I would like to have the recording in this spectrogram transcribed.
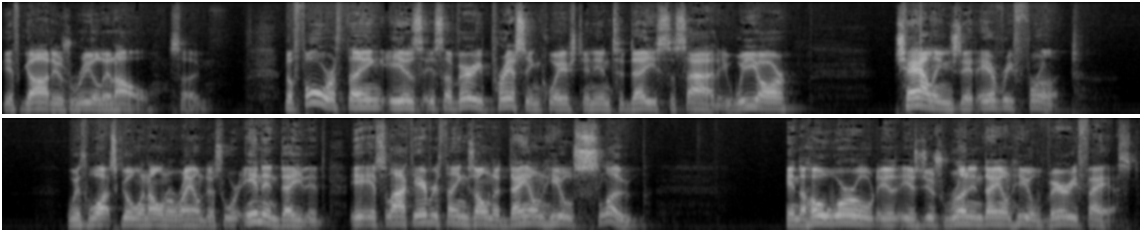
if God is real at all. So, the fourth thing is it's a very pressing question in today's society. We are challenged at every front with what's going on around us. We're inundated. It's like everything's on a downhill slope, and the whole world is, just running downhill very fast.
